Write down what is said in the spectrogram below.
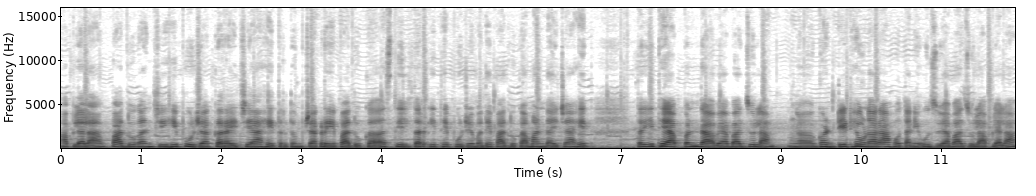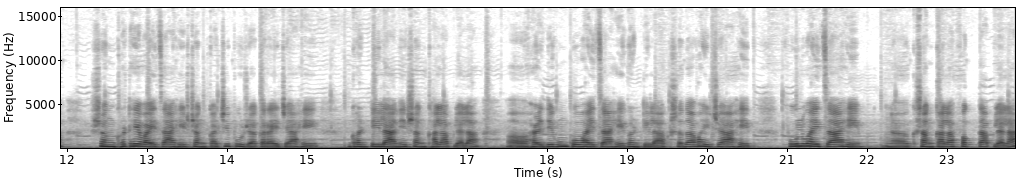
आपल्याला पादुकांचीही पूजा करायची आहे. तर तुमच्याकडे पादुका असतील तर इथे पूजेमध्ये पादुका मांडायच्या आहेत. तर इथे आपण डाव्या बाजूला घंटी ठेवणार आहोत आणि उजव्या बाजूला आपल्याला शंख ठेवायचा आहे. शंखाची पूजा करायची आहे. घंटीला आणि शंखाला आपल्याला हळदी कुंकू व्हायचं आहे. घंटीला अक्षदा व्हायच्या आहेत. फूल व्हायचं आहे. शंखाला फक्त आपल्याला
